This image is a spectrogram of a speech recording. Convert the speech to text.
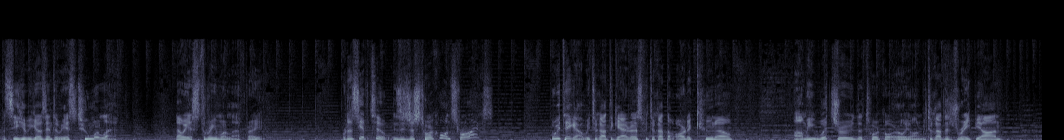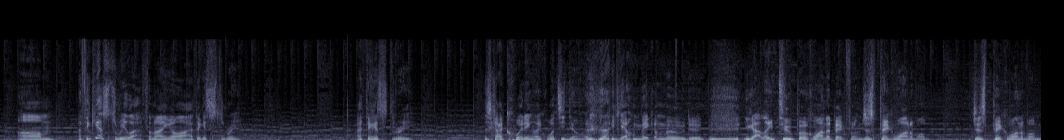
Let's see who he goes into. He has two more left. No, he has three more left, right? Or does he have two? Is it just Torkoal and Snorlax? Who we take out? We took out the Gyarados. We took out the Articuno. Um, he withdrew the Torkoal early on. We took out the Drapion. Um, I think he has three left. I'm not even gonna lie. I think it's three. I think it's three. This guy quitting, like, what's he doing? like, yo, make a move, dude. You got, like, two Pokemon to pick from. Just pick one of them. Just pick one of them.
